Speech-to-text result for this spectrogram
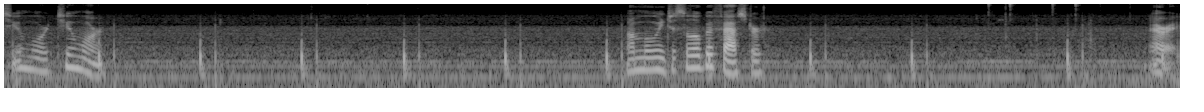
Two more, two more. I'm moving just a little bit faster. Alright.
